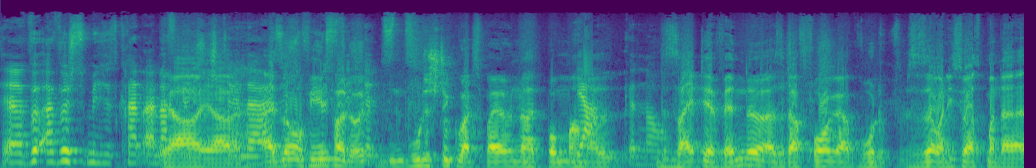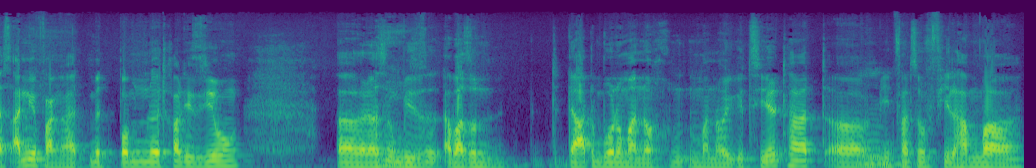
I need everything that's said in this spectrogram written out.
erwischt mich jetzt gerade an der ja, ja. Stelle. Also, also auf jeden Fall ein gutes Stück über 200 Bomben ja, haben wir genau. seit der Wende. Also davor gab, wo, es ist aber nicht so, dass man da erst angefangen hat mit Bombenneutralisierung. Äh, das ist irgendwie so, aber so ein Datum, wo man noch mal neu gezählt hat. Äh, mhm. Jedenfalls so viel haben wir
